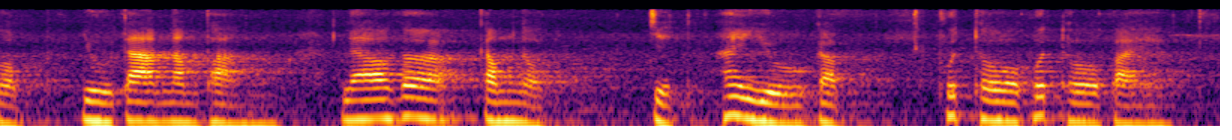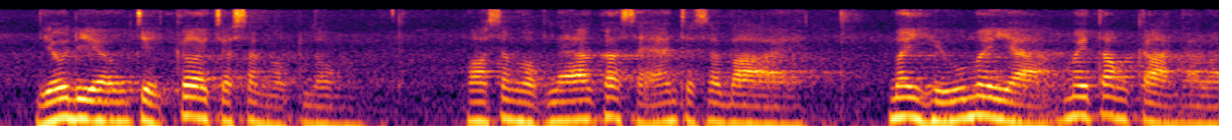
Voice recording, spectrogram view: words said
งบอยู่ตามลำพัง แล้วก็กำหนด จิตให้อยู่กับพุทโธพุทโธไป เดี๋ยวเดียวจิตก็จะสงบลง พอสงบแล้วก็แสนจะสบาย ไม่หิวไม่อยากไม่ต้องการอะไร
